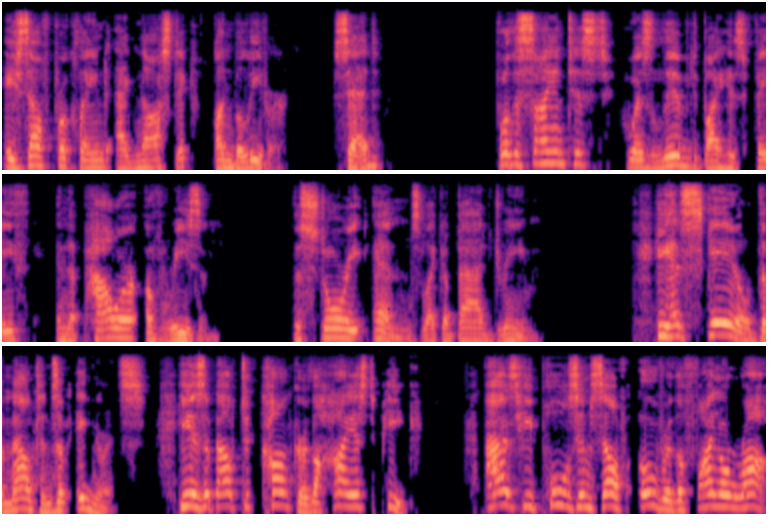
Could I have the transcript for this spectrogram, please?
a self proclaimed agnostic unbeliever, said, For the scientist who has lived by his faith in the power of reason, the story ends like a bad dream. He has scaled the mountains of ignorance. He is about to conquer the highest peak. As he pulls himself over the final rock,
